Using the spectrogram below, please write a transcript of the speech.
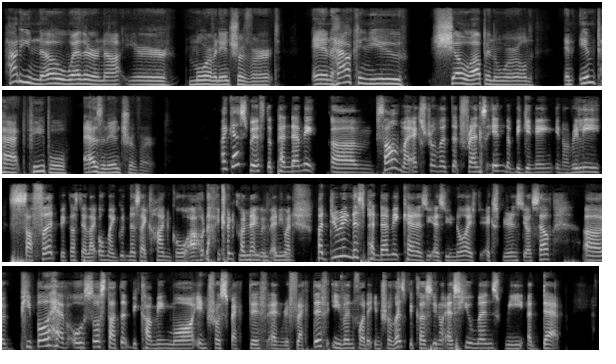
how do you know whether or not you're more of an introvert? And how can you show up in the world and impact people as an introvert? I guess with the pandemic um, some of my extroverted friends in the beginning, you know, really suffered because they're like, "Oh my goodness, I can't go out, I can't connect mm-hmm. with anyone." But during this pandemic, Ken, as you as you know, as you experienced yourself, uh, people have also started becoming more introspective and reflective, even for the introverts, because you know, as humans, we adapt.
